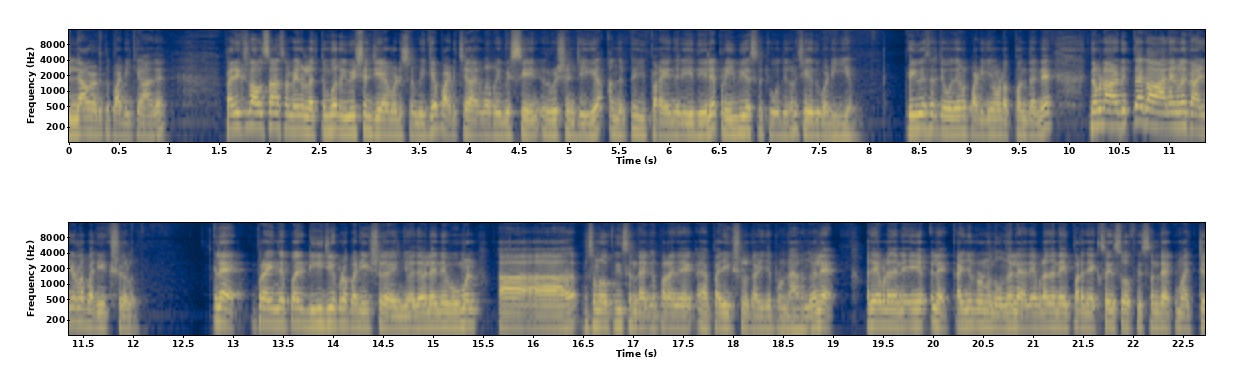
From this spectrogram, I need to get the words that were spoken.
എല്ലാം എടുത്ത് പഠിക്കാതെ പരീക്ഷയുടെ അവസാന സമയങ്ങളിൽ എത്തുമ്പോൾ റിവിഷൻ ചെയ്യാൻ വേണ്ടി ശ്രമിക്കുക പഠിച്ച കാര്യങ്ങൾ റിവിസ് റിവിഷൻ ചെയ്യുക എന്നിട്ട് ഈ പറയുന്ന രീതിയിൽ പ്രീവിയസ് ചോദ്യങ്ങൾ ചെയ്ത് പഠിക്കുക. പ്രീവിയസ് ചോദ്യങ്ങൾ പഠിക്കുന്നതോടൊപ്പം തന്നെ നമ്മുടെ അടുത്ത കാലങ്ങൾ കഴിഞ്ഞുള്ള പരീക്ഷകൾ അല്ലേ? പറയുന്ന ഇപ്പോൾ ഡി ജി യുടെ പരീക്ഷ കഴിഞ്ഞു അതേപോലെ തന്നെ വുമൺ പ്രസിഡന്റ് ഓഫീസറിന്റെ ഒക്കെ പറഞ്ഞ പരീക്ഷകൾ കഴിഞ്ഞിട്ടുണ്ടായിരുന്നു അല്ലേ? അതേപോലെ തന്നെ അല്ലേ? കഴിഞ്ഞിട്ടുണ്ടെന്ന് തോന്നുന്നു അല്ലേ? അതേപോലെ തന്നെ ഈ പറഞ്ഞ എക്സൈസ് ഓഫീസറിന്റെ ഒക്കെ മറ്റ്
